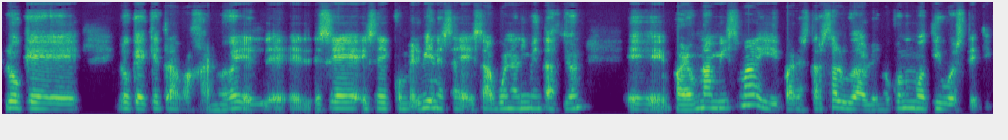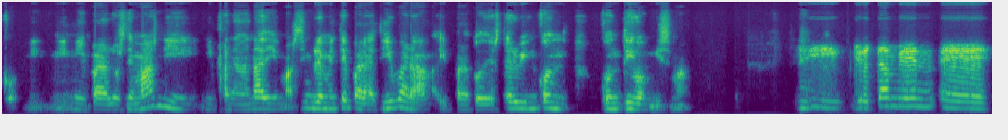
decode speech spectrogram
lo que, lo que hay que trabajar, ¿no? ese, comer bien, esa, buena alimentación eh, para una misma y para estar saludable, no con un motivo estético, ni, para los demás ni, para nadie más, simplemente para ti para, y para poder estar bien contigo misma. Sí, yo también eh,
